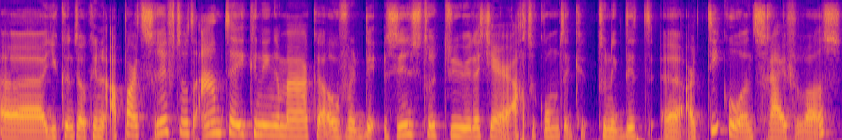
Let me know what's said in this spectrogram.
Uh, je kunt ook in een apart schrift wat aantekeningen maken over de zinstructuur, dat je erachter komt. Ik, toen ik dit uh, artikel aan het schrijven was,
